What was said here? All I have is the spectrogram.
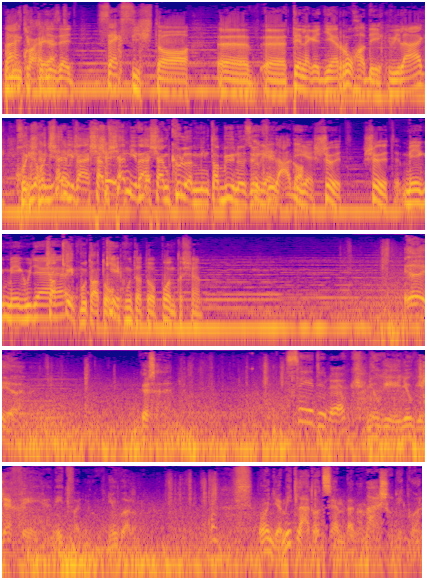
látjuk, hogy ez egy szexista, ö, ö, tényleg egy ilyen rohadék világ. Hogy, hogy semmivel, sem, semmivel sem külön, mint a bűnözők igen, világa. Igen, sőt, sőt, még, még ugye... Csak képmutató. Képmutató, pontosan. Jöjjön! Köszönöm. Szédülök. Nyugi, nyugi, ne féljen, itt vagyok, nyugalom. Mondja, mit látott szemben a másodikon?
